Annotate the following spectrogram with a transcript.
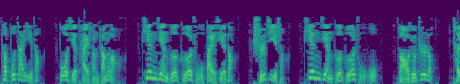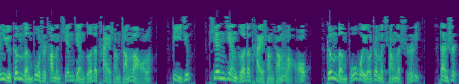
他不在意道：“多谢太上长老。”天剑阁阁主拜谢道：“实际上，天剑阁阁主早就知道陈宇根本不是他们天剑阁的太上长老了。毕竟，天剑阁的太上长老。”根本不会有这么强的实力，但是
